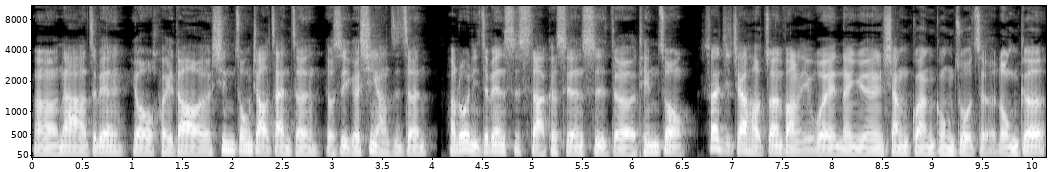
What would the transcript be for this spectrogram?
呃，那这边又回到新宗教战争，又是一个信仰之争。那如果你这边是史塔克实验室的听众，上一集嘉豪专访了一位能源相关工作者龙哥。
